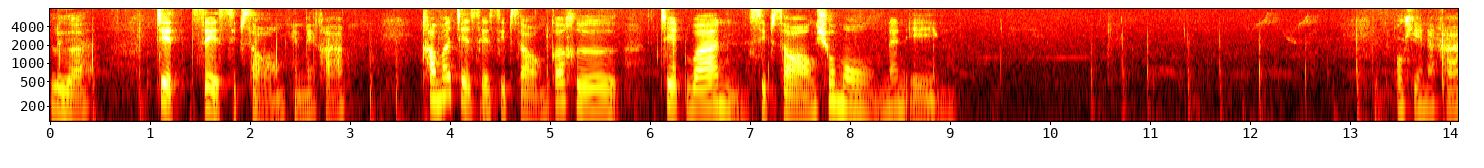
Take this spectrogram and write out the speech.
เหลือ 7 เศษ 12 เห็นไหมคะคำว่า 7 เศษ 12 ก็คือ 7 วัน 12 ชั่วโมงนั่นเอง โอเคนะคะ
